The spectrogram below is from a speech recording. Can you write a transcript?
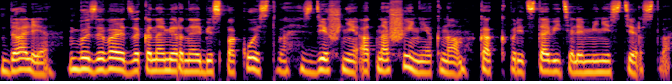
Далее вызывает закономерное беспокойство здешнее отношение к нам, как к представителям министерства.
